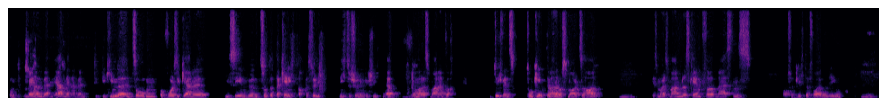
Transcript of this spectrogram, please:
und Männern werden, ja, Männern werden die, die, Kinder entzogen, obwohl sie gerne die sehen würden. So, da, da kenne ich auch persönlich nicht so schöne Geschichten, ja, wo man als Mann einfach, natürlich, wenn es darum geht, dem anderen aufs Maul zu hauen, mhm. ist man als Mann und als Kämpfer meistens hoffentlich Frau überlegen. Mhm.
